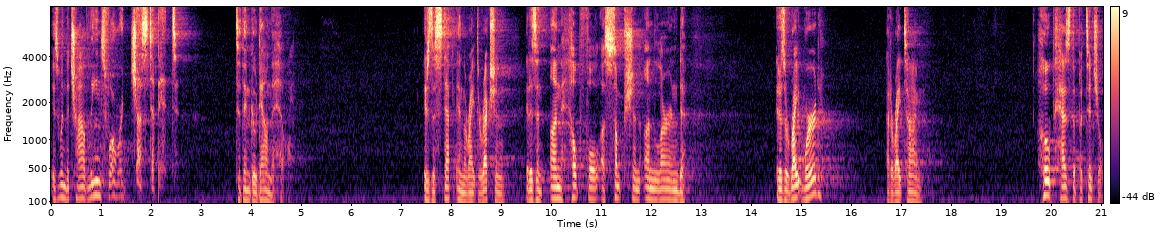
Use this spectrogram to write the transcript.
is when the child leans forward just a bit to then go down the hill. It is a step in the right direction. It is an unhelpful assumption, unlearned. It is a right word at a right time. Hope has the potential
